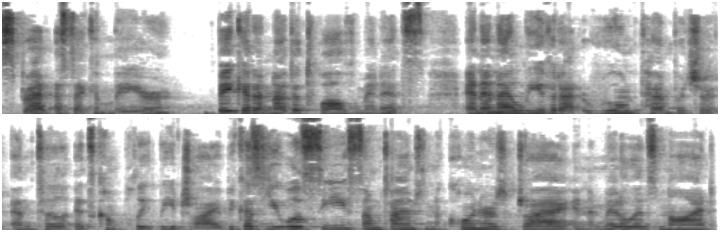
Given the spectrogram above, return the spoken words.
spread a second layer, bake it another 12 minutes, and then I leave it at room temperature until it's completely dry because you will see sometimes in the corners dry, in the middle it's not.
